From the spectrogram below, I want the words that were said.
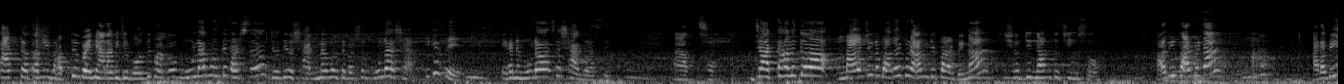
শাকটা তো আমি ভাবতেও পারিনি আমি যে বলতে পারব মূলা বলতে পারছ যদিও শাক না বলতে পারছ মূলা শাক ঠিক আছে? এখানে মূলা আছে শাক আছে। আচ্ছা যাক তাহলে তো মায়ের জন্য বাজার করে আনতে পারবে না? সবজির নাম তো চিনছো। আরবি পারবে না? আরবি?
